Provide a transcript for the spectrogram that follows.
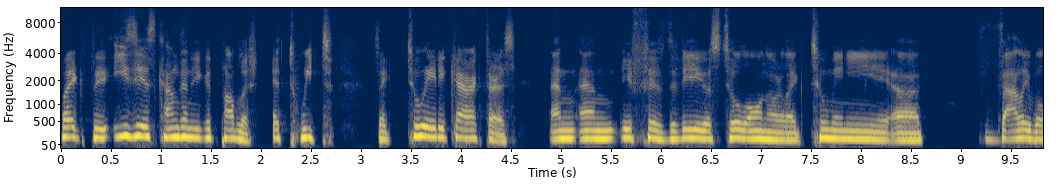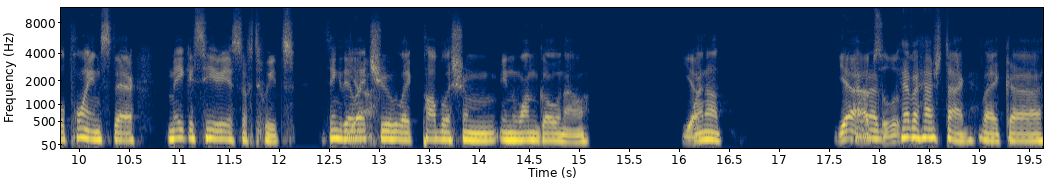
like the easiest content you could publish a tweet. It's like 280 characters. And and if the video is too long or like too many uh, valuable points there make a series of tweets i think they let you like publish them in one go now yeah why not yeah have absolutely a, have a hashtag like uh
